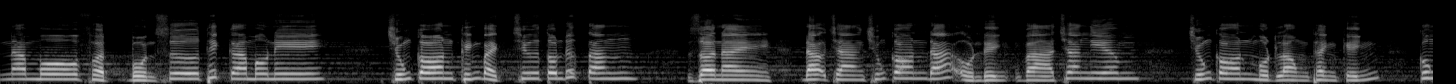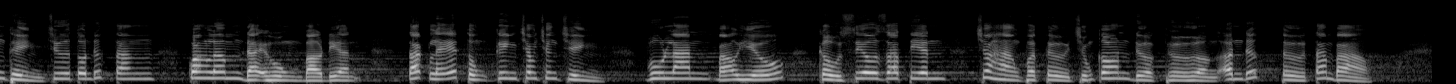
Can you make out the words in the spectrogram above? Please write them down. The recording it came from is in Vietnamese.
Nam mô Phật Bổn Sư Thích Ca Mâu Ni. Chúng con kính bạch chư Tôn Đức Tăng. Giờ này, đạo tràng chúng con đã ổn định và trang nghiêm. Chúng con một lòng thành kính, cung thỉnh chư Tôn Đức Tăng, Quang Lâm Đại Hùng Bảo Điện, tác lễ tụng kinh trong chương trình Vu Lan báo hiếu, cầu siêu gia tiên cho hàng Phật tử chúng con được thừa hưởng ân đức từ Tam Bảo.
